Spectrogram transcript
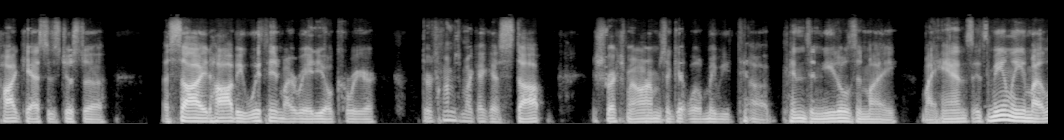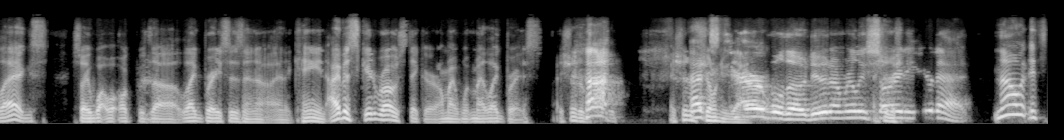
podcast is just a a side hobby within my radio career. There are times I'm like I gotta stop, stretch my arms, I get little maybe uh, pins and needles in my my hands. It's mainly in my legs. So I wa- walk with uh, leg braces and a, and a cane. I have a Skid Row sticker on my my leg brace. I should have I should have That's shown you that. terrible, though, dude. I'm really sorry to hear that. No, it's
